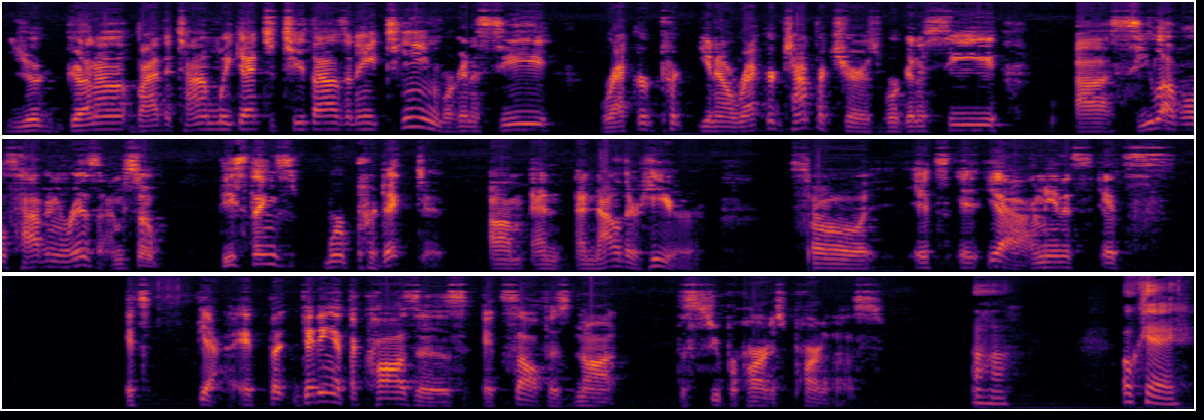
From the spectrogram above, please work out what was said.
you're gonna, by the time we get to 2018, we're gonna see record, you know, record temperatures. We're gonna see uh, sea levels having risen. So these things were predicted, um, and and now they're here. So it's it, yeah, I mean it's it's it's yeah, it, but getting at the causes itself is not the super hardest part of this. Uh huh. Okay.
